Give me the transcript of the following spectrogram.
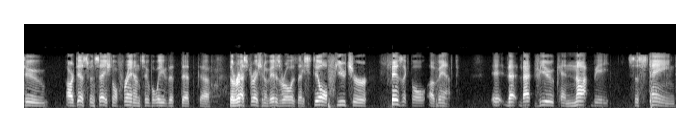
to our dispensational friends who believe that that uh, the restoration of Israel is a still future physical event. It, that that view cannot be sustained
